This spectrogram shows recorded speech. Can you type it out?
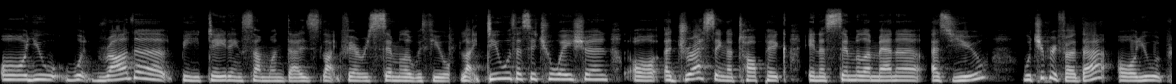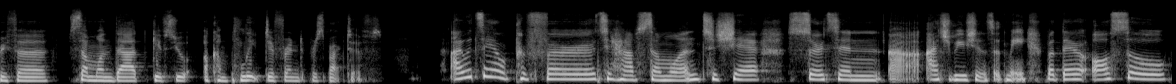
or you would rather be dating someone that is like very similar with you, like deal with a situation or addressing a topic in a similar manner as you? Would you prefer that, or you would prefer someone that gives you a complete different perspective? I would say I would prefer to have someone to share certain uh, attributions with me, but there are also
